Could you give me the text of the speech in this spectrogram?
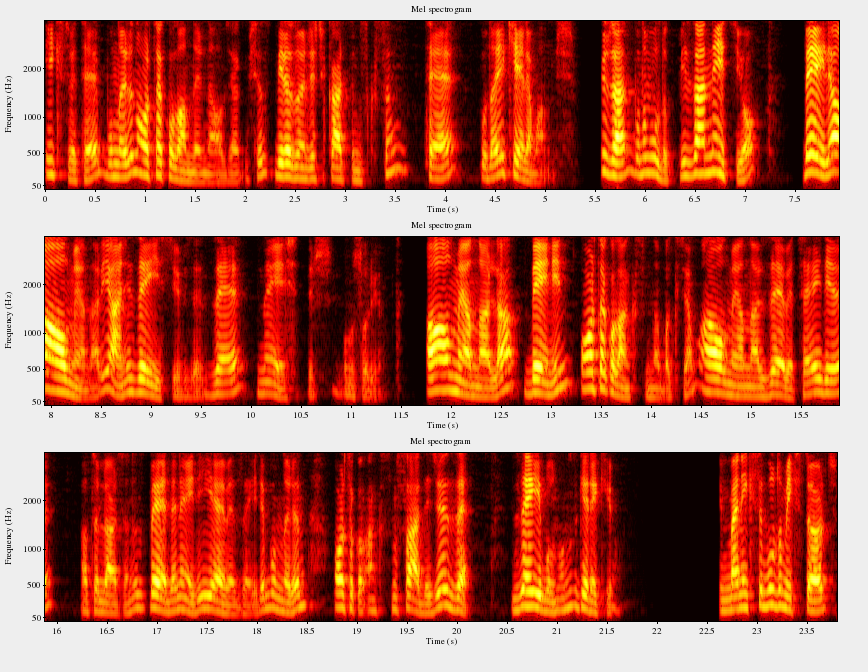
X ve T. Bunların ortak olanlarını alacakmışız. Biraz önce çıkarttığımız kısım T. Bu da 2 elemanmış. Güzel bunu bulduk. Bizden ne istiyor? B ile A olmayanlar yani Z'yi istiyor bize. Z neye eşittir? Bunu soruyor. A olmayanlarla B'nin ortak olan kısmına bakacağım. A olmayanlar Z ve T'ydi. Hatırlarsanız B'de neydi? Y ve Z'ydi. Bunların ortak olan kısmı sadece Z. Z'yi bulmamız gerekiyor. Şimdi ben X'i buldum X4.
